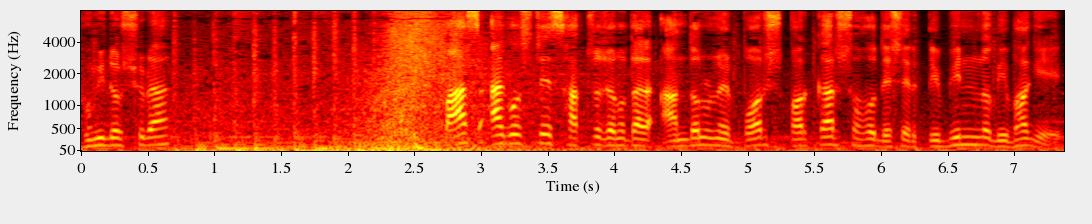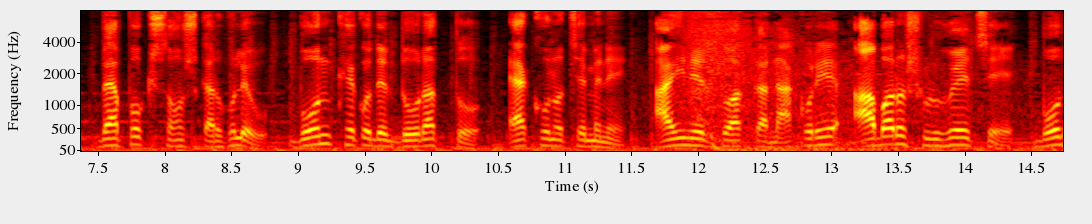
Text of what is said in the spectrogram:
ভূমিদস্যুরা? পাঁচ আগস্টে ছাত্র জনতার আন্দোলনের পর সরকার সহ দেশের বিভিন্ন বিভাগে ব্যাপক সংস্কার হলেও বন খেকোদের দৌরাত্ম এখনও থেমে নেই। আইনের তোয়াক্কা না করে আবারও শুরু হয়েছে বন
